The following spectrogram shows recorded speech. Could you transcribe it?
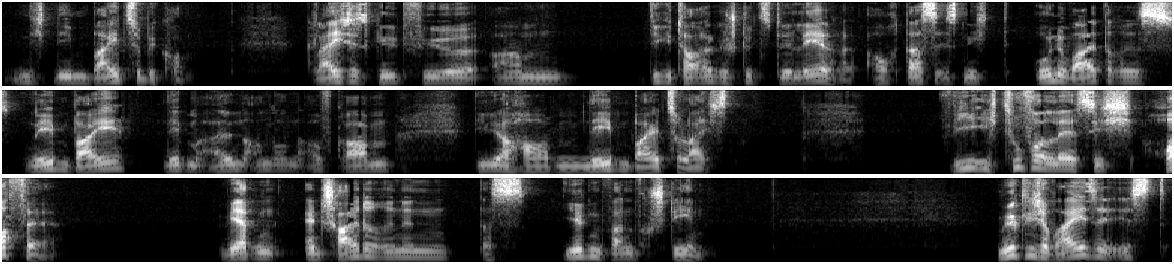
nicht nebenbei zu bekommen. Gleiches gilt für ähm, digital gestützte Lehre. Auch das ist nicht ohne weiteres nebenbei, neben allen anderen Aufgaben, die wir haben, nebenbei zu leisten. Wie ich zuverlässig hoffe, werden Entscheiderinnen das irgendwann verstehen. Möglicherweise ist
